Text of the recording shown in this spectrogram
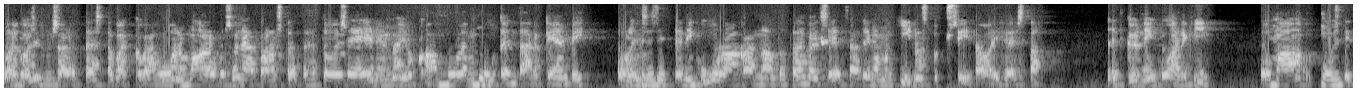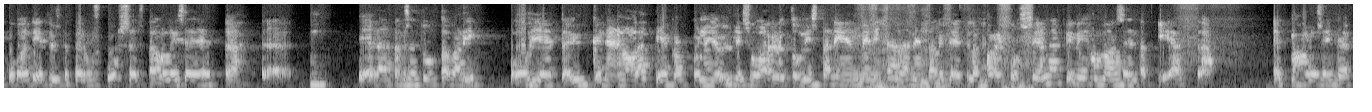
vai voisinko saada tästä vaikka vähän huonomman arvosana ja panostaa tähän toiseen enemmän, joka on mulle muuten tärkeämpi. Oli se sitten niinku uran kannalta tai vaikka se, että sä oot enemmän kiinnostunut siitä aiheesta että kyllä niin kuin ainakin oma muistikuva tietyistä peruskursseista oli se, että elän tämmöisen tuttavani ohje, että ykkönen on läpi ja kakkonen jo ylisuoriutumista, niin meni tällä mentaliteetillä pari kurssia läpi ihan vaan sen takia, että, että mä halusin ne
